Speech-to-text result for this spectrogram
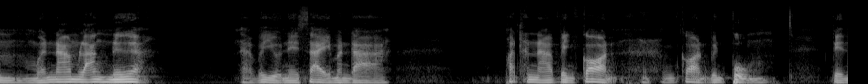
ำเหมือนน้ำล้างเนื้อนะไปอยู่ในไส้มันดา พัฒนาเป็นก้อนเป็นก้อนเป็นปุ่ม เป็น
